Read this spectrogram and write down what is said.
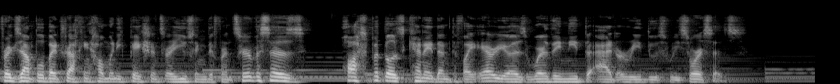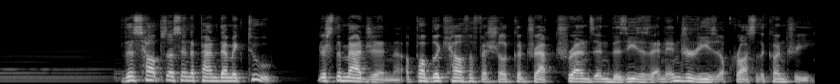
For example, by tracking how many patients are using different services, hospitals can identify areas where they need to add or reduce resources. This helps us in a pandemic too. Just imagine a public health official could track trends in diseases and injuries across the country,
